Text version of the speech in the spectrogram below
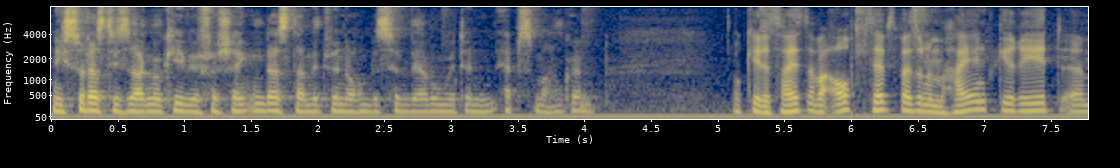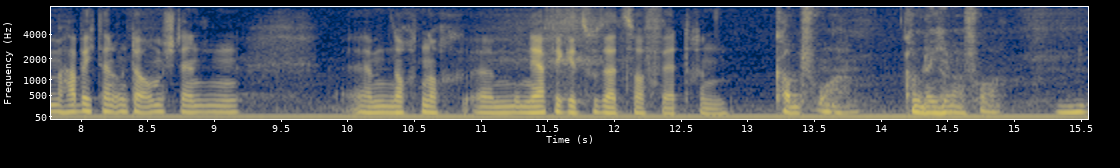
nicht so, dass die sagen, okay, wir verschenken das, damit wir noch ein bisschen Werbung mit den Apps machen können. Okay, das heißt aber auch selbst bei so einem High-End-Gerät ähm, habe ich dann unter Umständen ähm, noch, noch ähm, nervige Zusatzsoftware drin. Kommt vor. Kommt nicht immer vor. Mhm.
